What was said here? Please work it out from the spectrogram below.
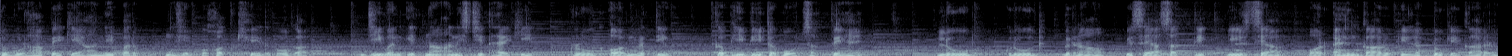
तो बुढ़ापे के आने पर मुझे बहुत खेद होगा। जीवन इतना अनिश्चित है कि रोग और मृत्यु कभी भी दबोच सकते हैं। लोभ, क्रोध, घृणा विषयाशक्ति ईर्ष्या और अहंकारों की लपटों के कारण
